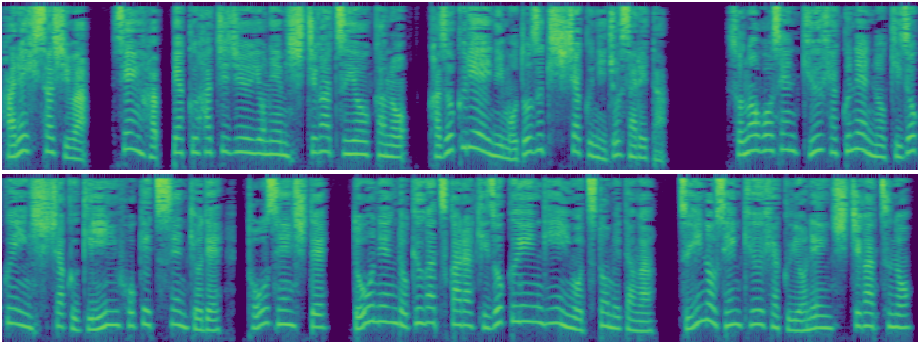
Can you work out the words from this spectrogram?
晴れ久氏は、1884年7月8日の家族令に基づき死爵に除された。その後1900年の貴族院死爵議員補欠選挙で当選して、同年6月から貴族院議員を務めたが、次の1904年7月の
